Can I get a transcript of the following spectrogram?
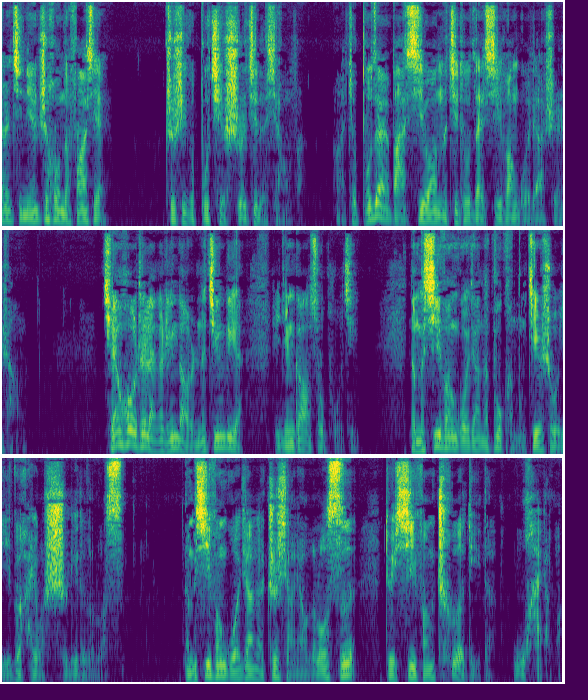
但是几年之后呢，发现这是一个不切实际的想法啊，就不再把希望呢寄托在西方国家身上了。前后这两个领导人的经历啊，已经告诉普京，那么西方国家呢，不可能接受一个还有实力的俄罗斯。那么西方国家呢，只想要俄罗斯对西方彻底的无害化。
